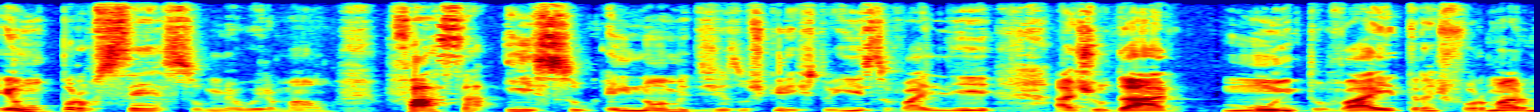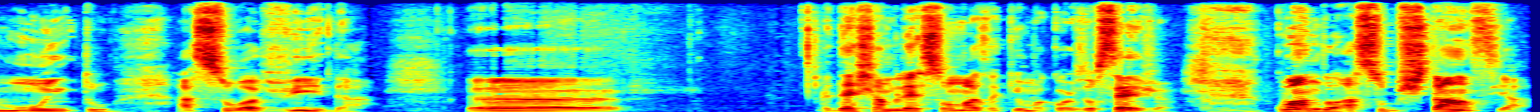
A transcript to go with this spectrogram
é um processo, meu irmão. Faça isso em nome de Jesus Cristo. E isso vai lhe ajudar muito, vai transformar muito a sua vida. Uh, Deixa-me ler só mais aqui uma coisa. Ou seja, quando a substância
